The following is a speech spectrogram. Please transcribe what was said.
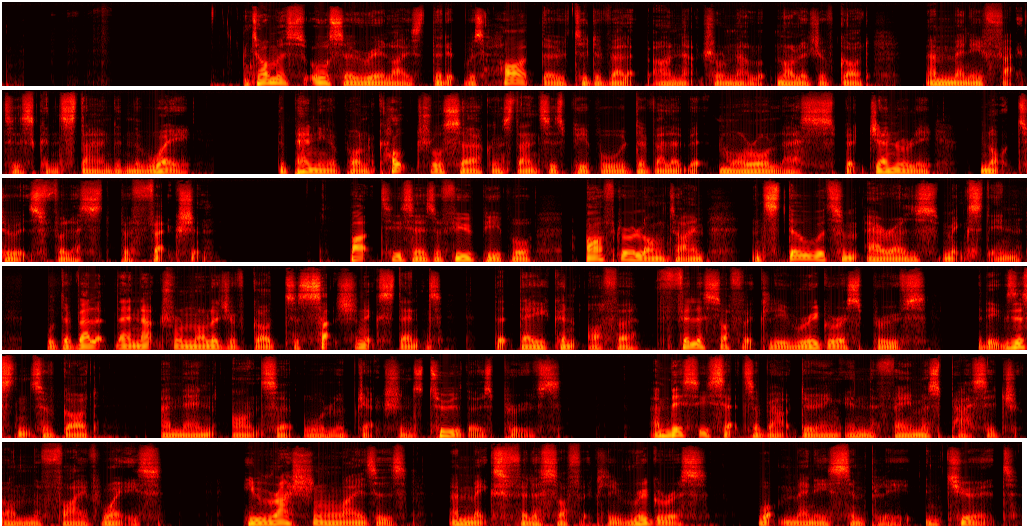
Thomas also realized that it was hard, though, to develop our natural knowledge of God, and many factors can stand in the way. Depending upon cultural circumstances, people would develop it more or less, but generally not to its fullest perfection. But, he says, a few people, after a long time, and still with some errors mixed in, will develop their natural knowledge of God to such an extent that they can offer philosophically rigorous proofs for the existence of God and then answer all objections to those proofs. And this he sets about doing in the famous passage on the five ways. He rationalizes and makes philosophically rigorous what many simply intuit.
